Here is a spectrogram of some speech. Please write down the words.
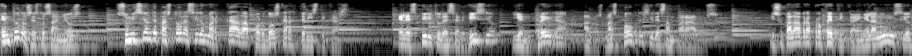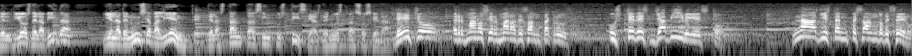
En todos estos años, su misión de pastor ha sido marcada por dos características el espíritu de servicio y entrega a los más pobres y desamparados, y su palabra profética en el anuncio del Dios de la vida y en la denuncia valiente de las tantas injusticias de nuestra sociedad. De hecho, hermanos y hermanas de Santa Cruz, ustedes ya viven esto. Nadie está empezando de cero,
